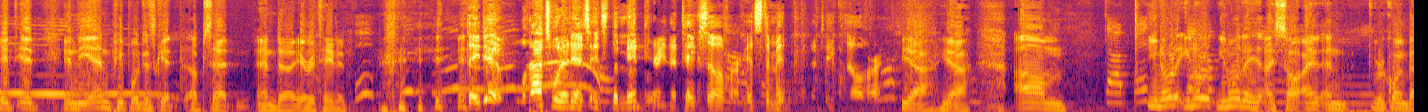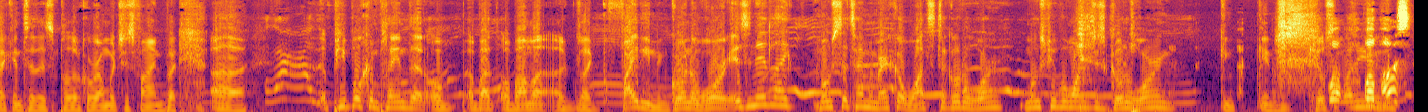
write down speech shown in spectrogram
it, it, in the end, people just get upset and uh, irritated. they do well that's what it is it's the midbrain that takes over it's the midbrain that takes over Yeah. Yeah. Um, you know what? You know. You know what I, I saw, I, and we're going back into this political realm, which is fine. But uh, people complain that about Obama uh, like fighting and going to war. Isn't it like most of the time America wants to go to war? Most people want to just go to war and, kill well, somebody. well most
